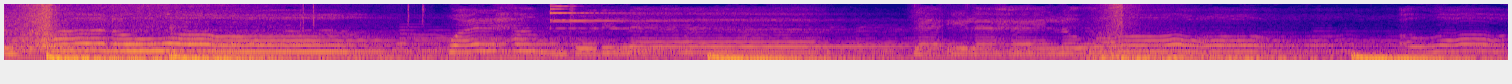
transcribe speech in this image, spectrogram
سبحان الله والحمد لله. لا إله إلا الله. الله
